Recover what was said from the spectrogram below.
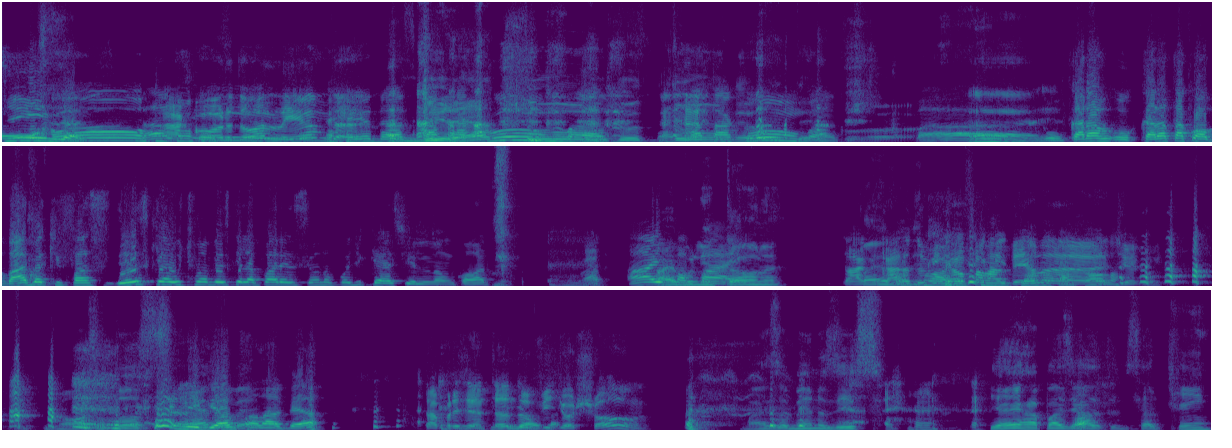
cinza. Oh, Da Acordou a lenda. Das Direto catacumbas. do catacumbas. O, cara, o cara tá com a barba que faz desde que a última vez que ele apareceu no podcast, ele não corta. Ai, Pai papai. bonitão, né? Tá a Vai, cara vai. do Miguel Falabella, Cartola. Diego. Nossa, eu tô sério, Miguel velho. Falabella. Tá apresentando Miguel o video show? Mais ou menos isso. E aí, rapaziada, tudo certinho?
